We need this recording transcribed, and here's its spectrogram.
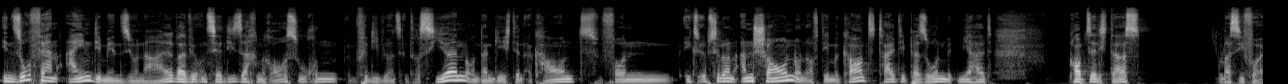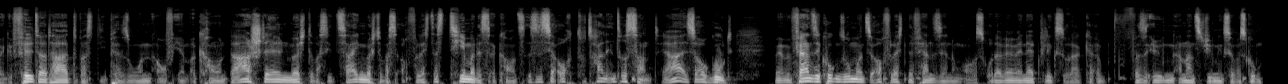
insofern eindimensional, weil wir uns ja die Sachen raussuchen, für die wir uns interessieren. Und dann gehe ich den Account von XY anschauen und auf dem Account teilt die Person mit mir halt hauptsächlich das, was sie vorher gefiltert hat, was die Person auf ihrem Account darstellen möchte, was sie zeigen möchte, was auch vielleicht das Thema des Accounts ist. Es ist ja auch total interessant, ja, ist auch gut. Wenn wir Fernsehen gucken, suchen wir uns ja auch vielleicht eine Fernsehsendung aus. Oder wenn wir Netflix oder was, irgendeinen anderen Streaming-Service gucken,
